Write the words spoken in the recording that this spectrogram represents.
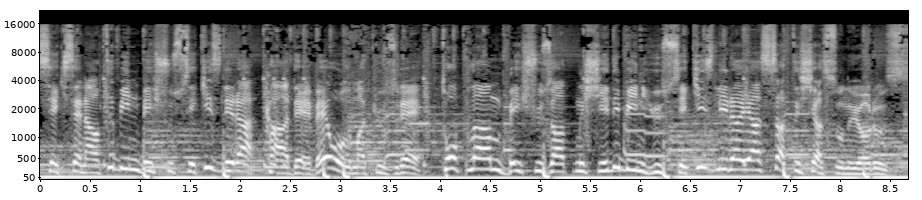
86 bin 508 lira KDV olmak üzere toplam 567 bin 108 liraya satışa sunuyoruz.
